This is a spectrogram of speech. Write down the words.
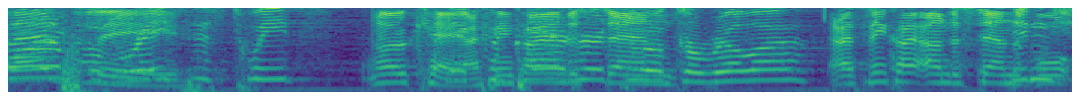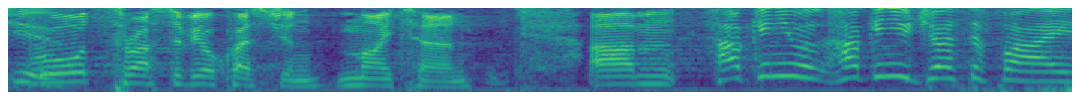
Leslie. of racist tweets. Okay, I think I compared her to a gorilla. I think I understand the Didn't broad, you? broad thrust of your question. My turn. Um, How can you how can you justify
